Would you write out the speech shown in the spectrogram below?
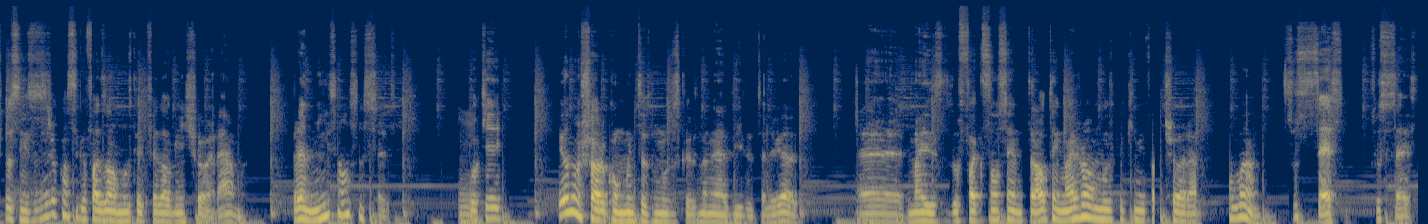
Tipo assim, se você já conseguiu fazer uma música que fez alguém chorar, mano, pra mim isso é um sucesso. Hum. Porque eu não choro com muitas músicas na minha vida, tá ligado? É, mas o Facção Central tem mais uma música que me faz chorar. Mano, sucesso, sucesso.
